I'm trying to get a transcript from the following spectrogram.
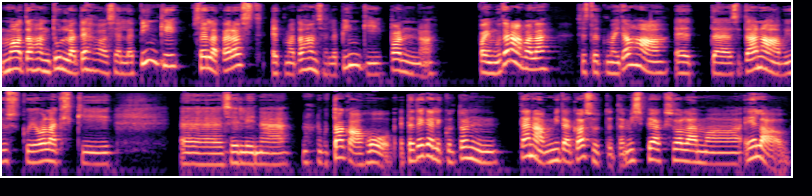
ma tahan tulla teha selle pingi sellepärast, et ma tahan selle pingi panna Vaimu tänavale, sest et ma ei taha, et äh, see tänav justkui olekski äh, selline noh, nagu tagahoov, et ta tegelikult on tänav, mida kasutada, mis peaks olema elav,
